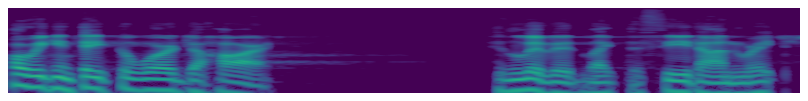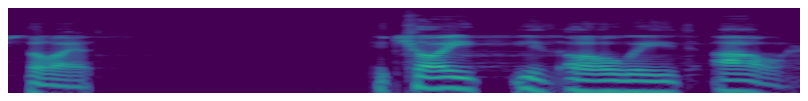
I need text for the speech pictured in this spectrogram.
Or we can take the word to heart and live it like the seed on rich soil. The choice is always ours.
